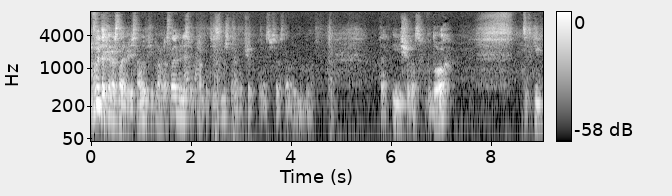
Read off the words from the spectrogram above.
Выдох и расслабились. На выдохе прям расслабились, вот прям потрясли, чтобы вообще полностью все расслаблено было. Так, и еще раз. Вдох. Это такие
